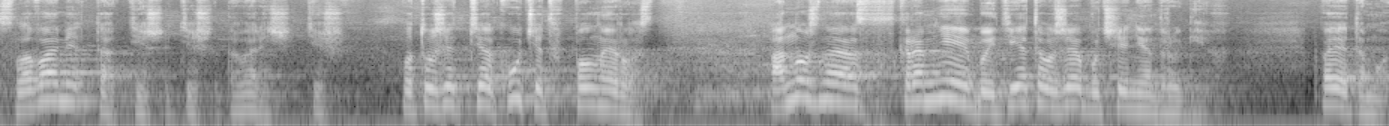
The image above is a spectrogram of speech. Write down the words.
Словами, так, тише, тише, товарищи, тише. Вот уже тебя учат в полный рост. А нужно скромнее быть, и это уже обучение других. Поэтому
